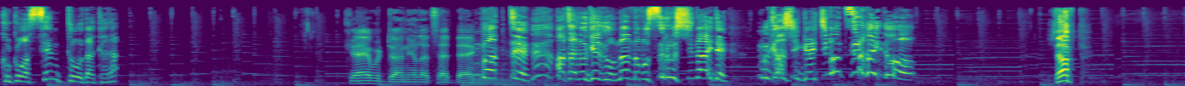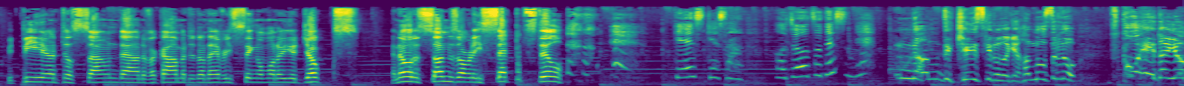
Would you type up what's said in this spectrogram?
ここは銭湯だから。Okay, we're done here. Let's head back. 待って！あたいのギャグを何度もスルーしないで！無関心が一番辛いの！Shut up! We'd be here until sundown if I commented on every single one of your jokes. I know the sun is already set, but still. ケイスケさんお上手ですねなんでケイスケのだけ反応するの不公平だよ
